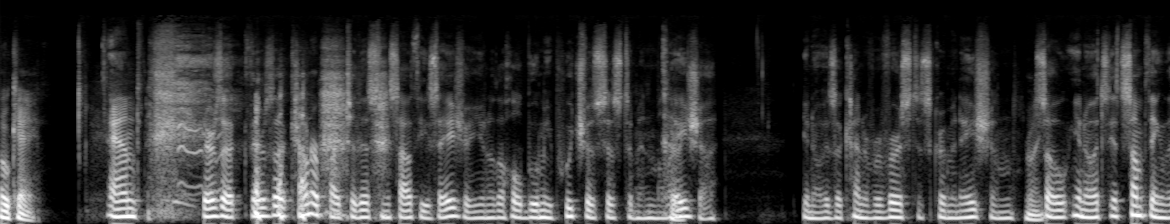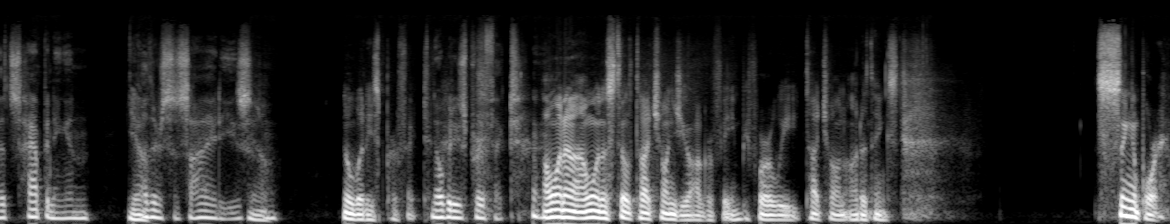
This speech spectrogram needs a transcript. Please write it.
Okay. And there's a there's a counterpart to this in Southeast Asia. You know, the whole Bumi Putra system in Malaysia, you know, is a kind of reverse discrimination. Right. So you know, it's it's something that's happening in Yeah. other societies. Yeah. Nobody's perfect. Nobody's perfect. I wanna I wanna still touch on geography before we touch on other things. Singapore.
